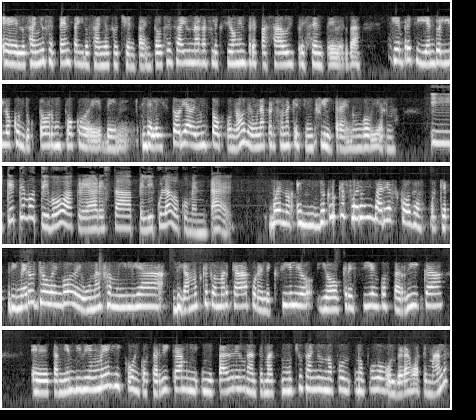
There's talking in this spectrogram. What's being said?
eh, los años 70 y los años 80. Entonces hay una reflexión entre pasado y presente, ¿verdad? Siempre siguiendo el hilo conductor un poco de, de la historia de un topo, ¿no? De una persona que se infiltra en un gobierno. ¿Y qué te motivó a crear esta película documental? Bueno, yo creo que fueron varias cosas, porque primero yo vengo de una familia, digamos que fue marcada por el exilio. Yo crecí en Costa Rica, eh, también viví en México, en Costa Rica. Mi, mi padre durante muchos años no, no pudo volver a Guatemala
